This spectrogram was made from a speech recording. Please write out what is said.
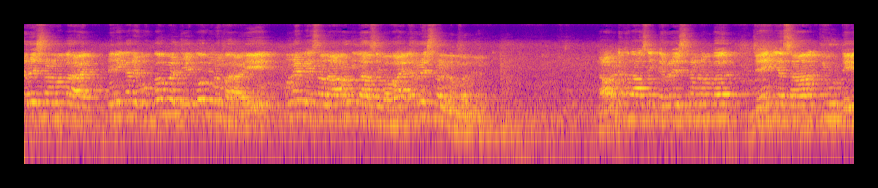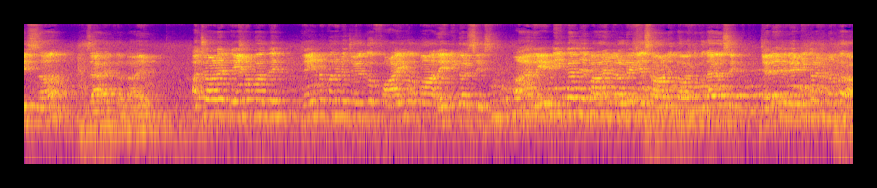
इरेशनल नंबर आहे इन करे मुकमल जेको बि नंबर आहे उनखे असां नालो ॾींदासीं बाबा इरेशनल नंबर जो नालो लिखंदासीं इरेशनल नंबर जंहिंखे असां क्यू डेस सां ज़ाहिर कंदा आहियूं अच्छा हाणे टे नंबर ते टे नंबर में चवे तो 5 अपॉन रेडिकल 6 हाँ रेडिकल जे बारे में ऑलरेडी असां हाणे तव्हांखे ॿुधायोसीं जॾहिं नंबर आ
